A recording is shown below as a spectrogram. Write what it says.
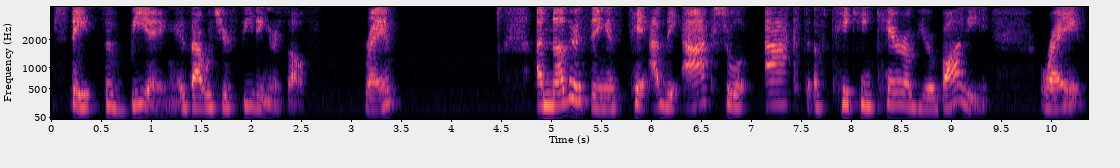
states of being? Is that what you're feeding yourself? Right? Another thing is ta- the actual act of taking care of your body, right?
